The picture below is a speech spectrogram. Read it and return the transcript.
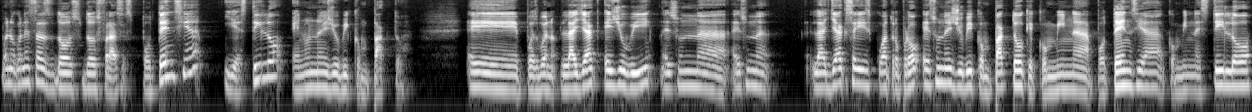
bueno, con estas dos, frases, potencia y estilo en un SUV compacto. Eh, pues bueno, la Jack SUV es una, es una, la Jack 64 Pro es un SUV compacto que combina potencia, combina estilo,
